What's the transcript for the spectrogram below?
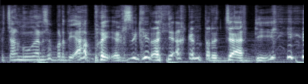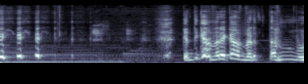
Kecanggungan seperti apa yang sekiranya akan terjadi? ketika mereka bertemu.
